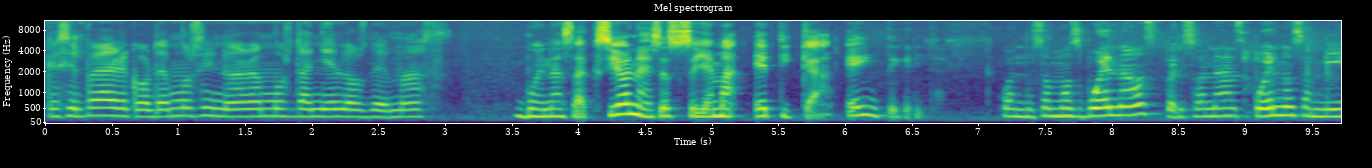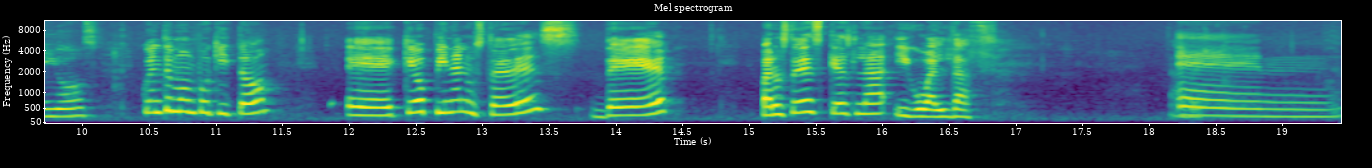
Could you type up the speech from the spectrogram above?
que siempre la recordemos y no hagamos daño a los demás. Buenas acciones, eso se llama ética e integridad. Cuando somos buenas personas, buenos amigos. Cuéntenme un poquito, eh, ¿qué opinan ustedes de Para ustedes, ¿qué es la igualdad? Em,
